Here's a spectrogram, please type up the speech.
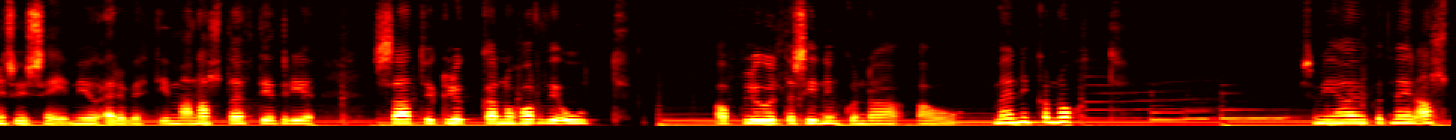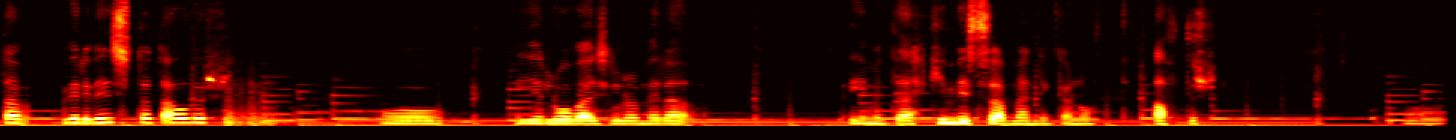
eins og ég segi mjög erfitt. Ég man alltaf eftir þegar ég satt við gluggan og horfi út á flugöldasýninguna á menninganótt sem ég hafi einhvern veginn alltaf verið viðstödd áður. Og ég lofaði sjálfur mér að ég myndi ekki missa menninganótt aftur. Og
